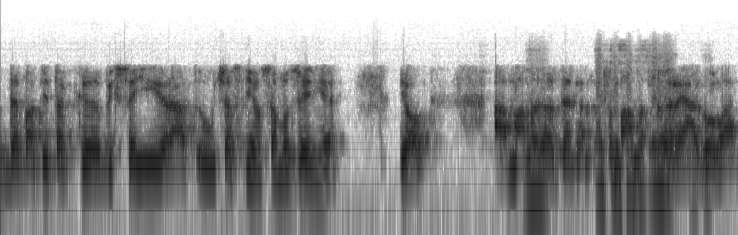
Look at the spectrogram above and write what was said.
debaty, tak bych se jí rád účastnil samozřejmě. Jo? A mám, no, ten, mám samozřejmě... reagovat?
